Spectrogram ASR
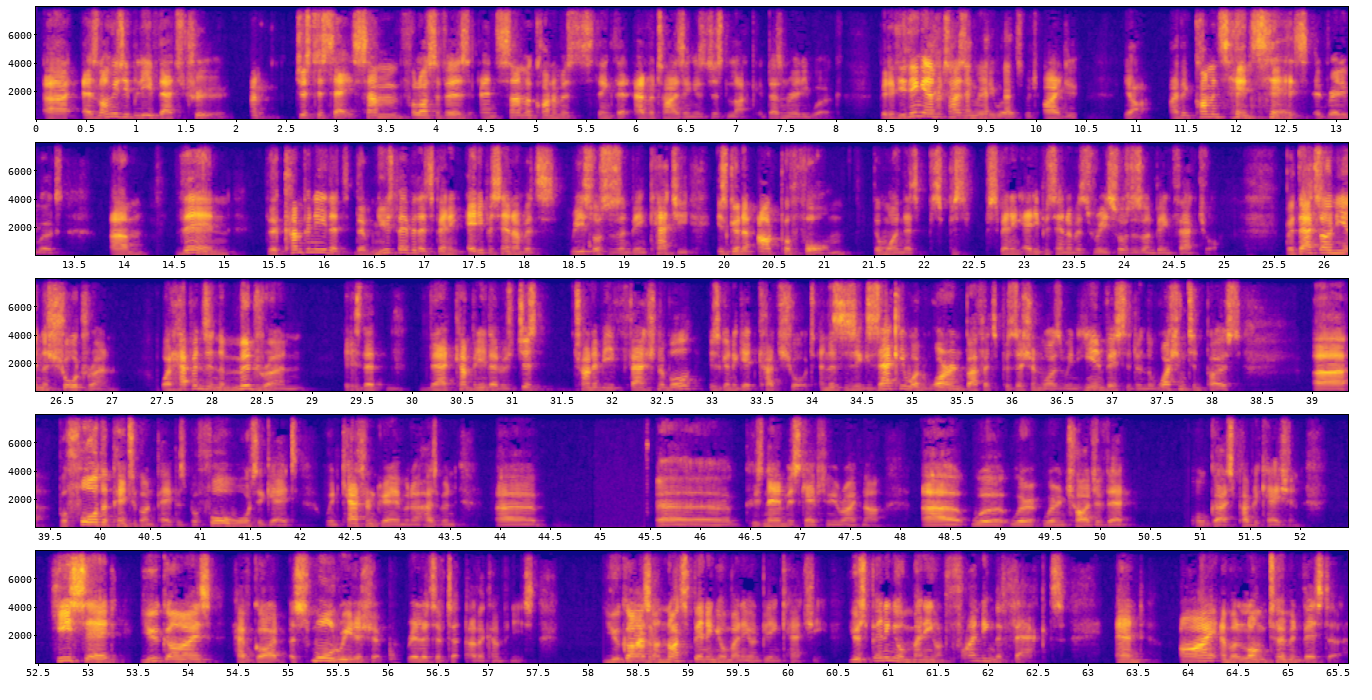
Uh, as long as you believe that's true, I just to say, some philosophers and some economists think that advertising is just luck. It doesn't really work. But if you think advertising really works, which I do, yeah, I think common sense says it really works. Um, then the company that the newspaper that's spending 80% of its resources on being catchy is going to outperform the one that's sp- spending 80% of its resources on being factual. But that's only in the short run. What happens in the mid run is that that company that was just trying to be fashionable is going to get cut short. And this is exactly what Warren Buffett's position was when he invested in the Washington Post uh, before the Pentagon Papers, before Watergate, when Katharine Graham and her husband, uh, uh, whose name escapes me right now, uh, were, were, were in charge of that august publication. He said, You guys have got a small readership relative to other companies. You guys are not spending your money on being catchy. You're spending your money on finding the facts. And I am a long term investor.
